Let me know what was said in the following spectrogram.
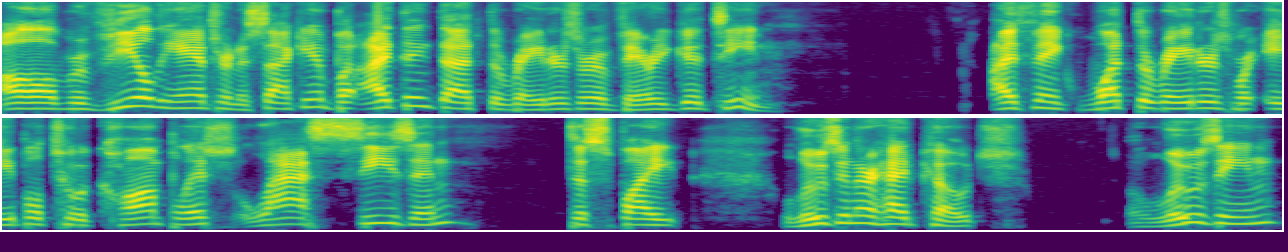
I'll reveal the answer in a second, but I think that the Raiders are a very good team. I think what the Raiders were able to accomplish last season, despite losing their head coach, losing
